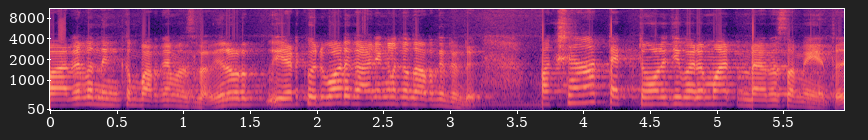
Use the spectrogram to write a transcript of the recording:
വരവ് നിങ്ങൾക്ക് പറഞ്ഞാൽ മനസ്സിലാവും. ഇതിനോട് ഇടയ്ക്ക് ഒരുപാട് കാര്യങ്ങളൊക്കെ നടന്നിട്ടുണ്ട്. പക്ഷെ ആ ടെക്നോളജി പരമായിട്ടുണ്ടായിരുന്ന സമയത്ത്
